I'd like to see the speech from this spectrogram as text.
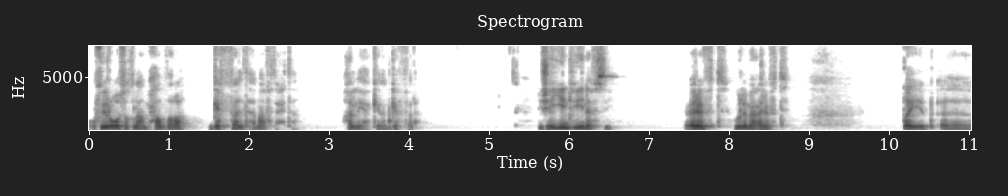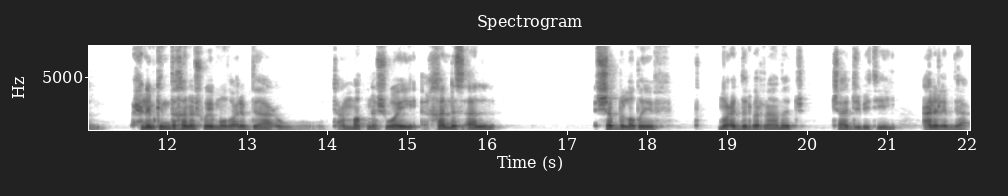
وفي رؤوس أقلام محضرة قفلتها ما فتحتها. خليها كذا مقفلة. لشيء في نفسي. عرفت ولا ما عرفت؟ طيب آه، إحنا يمكن دخلنا شوي بموضوع الإبداع وتعمقنا شوي. خلنا نسأل الشاب اللطيف معد البرنامج ChatGPT عن الإبداع.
